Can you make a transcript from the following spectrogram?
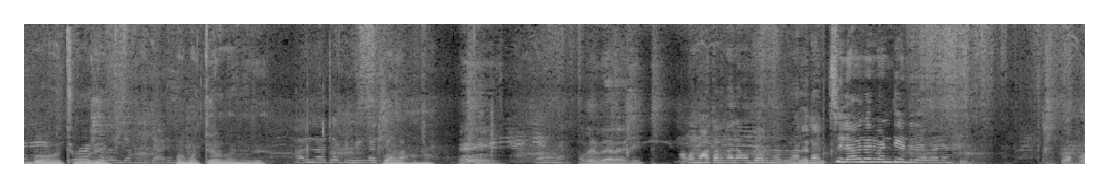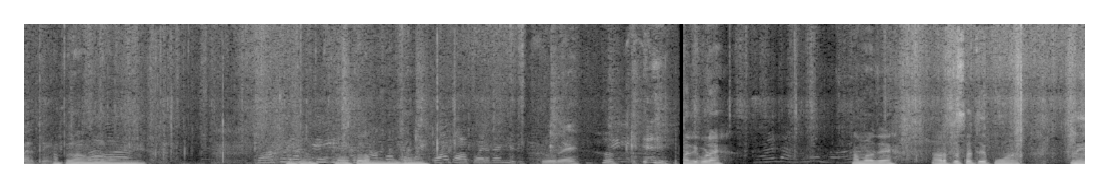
അപ്പോൾ ചൂര തന്നത്. ആര്? അവൻ മാത്രം തന്നെ കൊണ്ടുവരുന്നത്. നല്ല അവനൊരു വണ്ടി ഉണ്ട് ഇതേപോലെ. അപ്പോൾ നമ്മൾ വാങ്ങി. കൂടെ. നമ്മളിത് അടുത്ത സ്ഥലത്തേക്ക് പോവാണ് ഇനി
